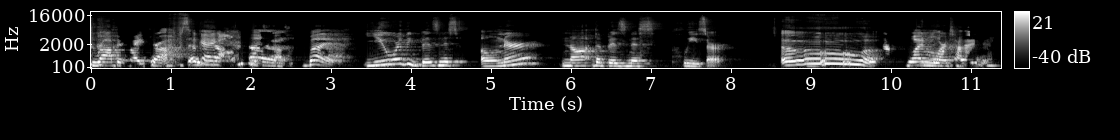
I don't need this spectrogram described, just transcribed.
dropping my drops. Okay. Um, but you are the business owner, not the business pleaser. Oh, one more time.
